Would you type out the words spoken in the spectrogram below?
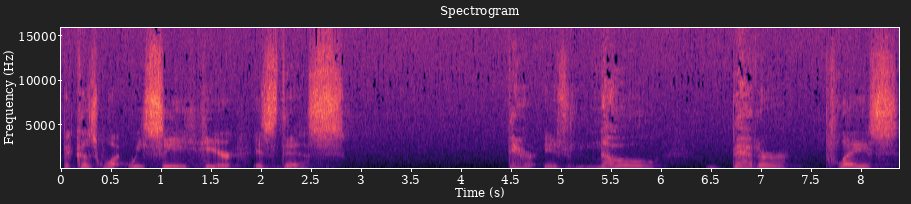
Because what we see here is this there is no better place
